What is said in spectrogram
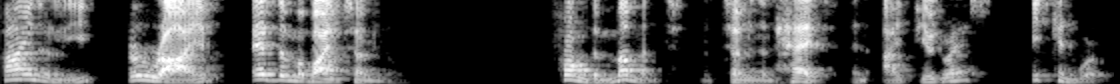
finally arrive at the mobile terminal. From the moment the terminal has an IP address, it can work.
